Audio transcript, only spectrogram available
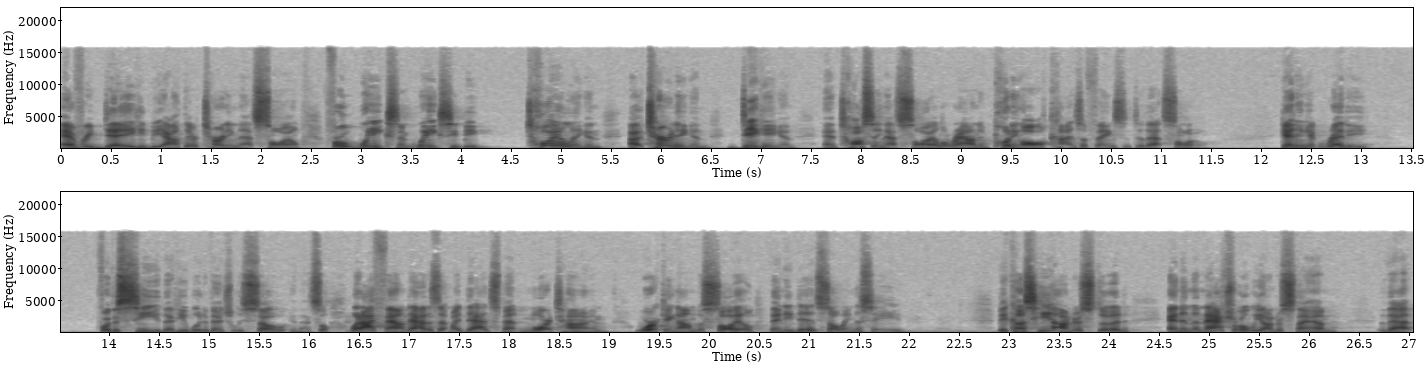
Every day he'd be out there turning that soil. For weeks and weeks, he'd be toiling and uh, turning and digging and, and tossing that soil around and putting all kinds of things into that soil, getting it ready for the seed that he would eventually sow in that soil. What I found out is that my dad spent more time working on the soil than he did sowing the seed. Because he understood, and in the natural we understand, that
